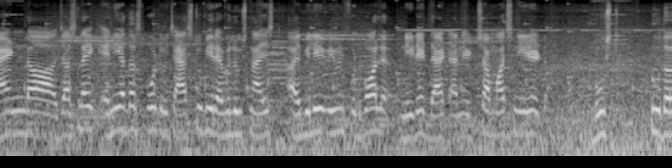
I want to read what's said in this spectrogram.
And uh, just like any other sport which has to be revolutionized, I believe even football needed that and it's a much needed boost to the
